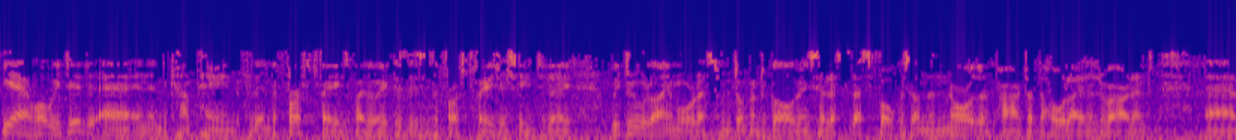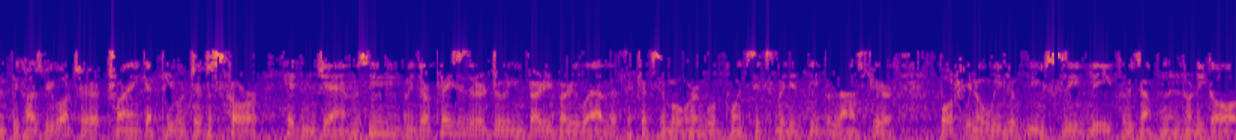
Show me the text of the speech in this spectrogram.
Yeah, what we did uh, in, in, the campaign, in the first phase, by the way, because this is the first phase you're seeing today, we drew a line more or less from Dublin to Galway and said let's, let's focus on the northern part of the whole island of Ireland um, because we want to try and get people to discover hidden gems. Mm-hmm. I mean, there are places that are doing very, very well. The Cliffs of Moher, 1.6 million people last year, but you know, we use Slieve League, for example, in Donegal.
